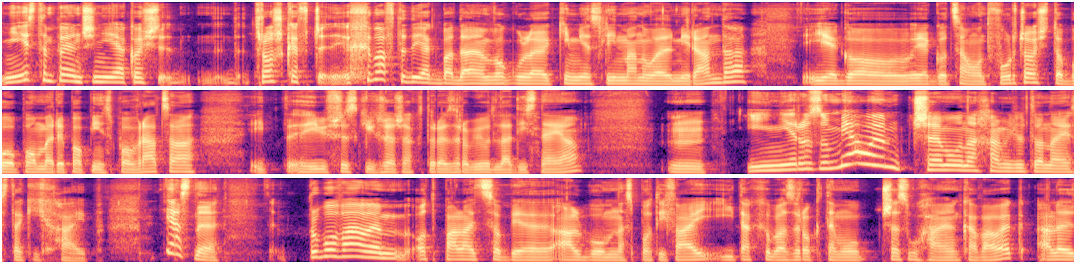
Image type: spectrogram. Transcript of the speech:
nie jestem pewien, czy nie jakoś y, troszkę, chyba wtedy jak badałem w ogóle, kim jest Lin-Manuel Miranda jego, jego całą twórczość, to było po Mary Poppins powraca i, i wszystkich rzeczach, które zrobił dla Disneya. Mm, I nie rozumiałem, czemu na Hamiltona jest taki hype. Jasne, próbowałem odpalać sobie album na Spotify i tak chyba z rok temu przesłuchałem kawałek, ale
